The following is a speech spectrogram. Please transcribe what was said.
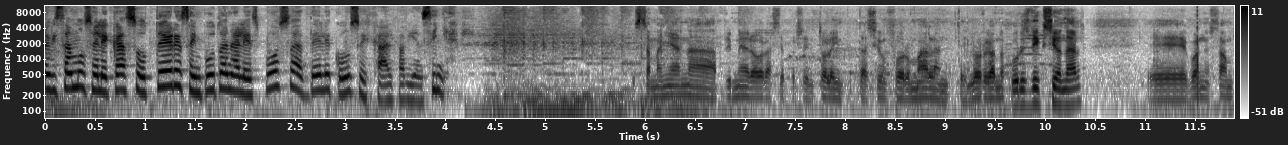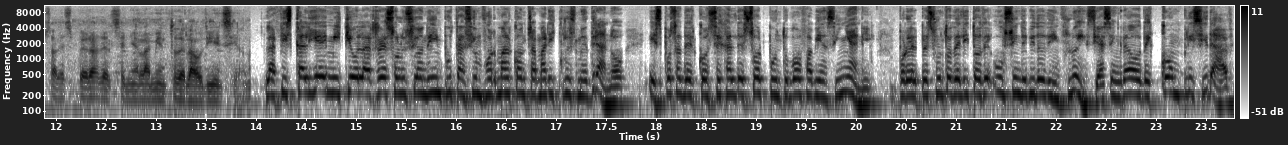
Revisamos el caso Teresa. Imputan a la esposa del concejal Fabián Ciña. Esta mañana a primera hora se presentó la imputación formal ante el órgano jurisdiccional eh, bueno, estamos a la espera del señalamiento de la audiencia. La Fiscalía emitió la resolución de imputación formal contra Maricruz Medrano, esposa del concejal de Sol.bo Fabián Signani, por el presunto delito de uso indebido de influencias en grado de complicidad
